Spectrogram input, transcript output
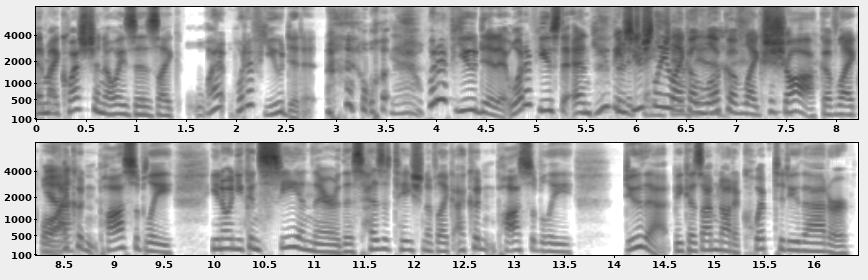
And my question always is like, what what if you did it? what, yeah. what, if you did it? What if you st- and there's the usually change, like yeah, a yeah. look of like shock of like, well, I couldn't possibly, you know, and you can see in there this hesitation of like, I couldn't possibly do that because I'm not equipped to do that or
